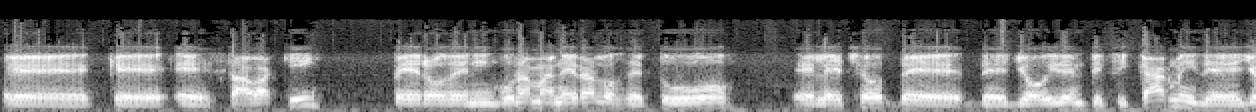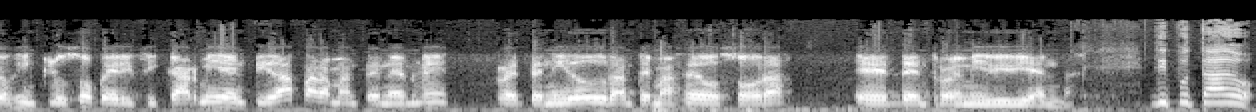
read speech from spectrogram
eh, que estaba aquí, pero de ninguna manera los detuvo el hecho de, de yo identificarme y de ellos incluso verificar mi identidad para mantenerme retenido durante más de dos horas eh, dentro de mi vivienda. Diputado,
